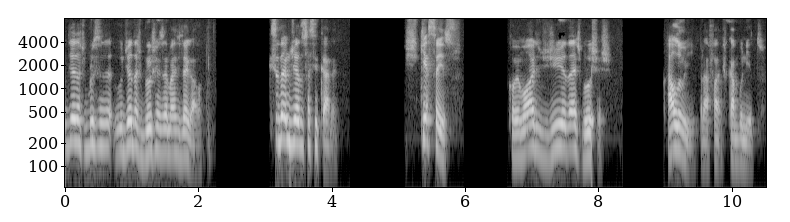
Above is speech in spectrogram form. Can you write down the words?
o dia das bruxas, o dia das bruxas é mais legal. O que se dá no dia do Saci, cara? Esqueça isso. Comemore o dia das bruxas. Halloween, pra ficar bonito.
